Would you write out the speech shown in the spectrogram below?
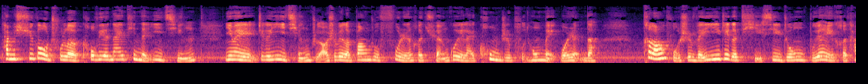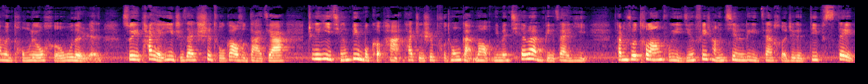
他们虚构出了 COVID-19 的疫情，因为这个疫情主要是为了帮助富人和权贵来控制普通美国人的。特朗普是唯一这个体系中不愿意和他们同流合污的人，所以他也一直在试图告诉大家，这个疫情并不可怕，它只是普通感冒，你们千万别在意。他们说特朗普已经非常尽力在和这个 Deep State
